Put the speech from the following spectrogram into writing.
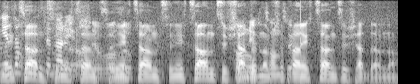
Niechcący, funkcjonariusz. niechcący, niechcący, niechcący wsiadłem, no niechcący? przepraszam, niechcący wsiadłem, no.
